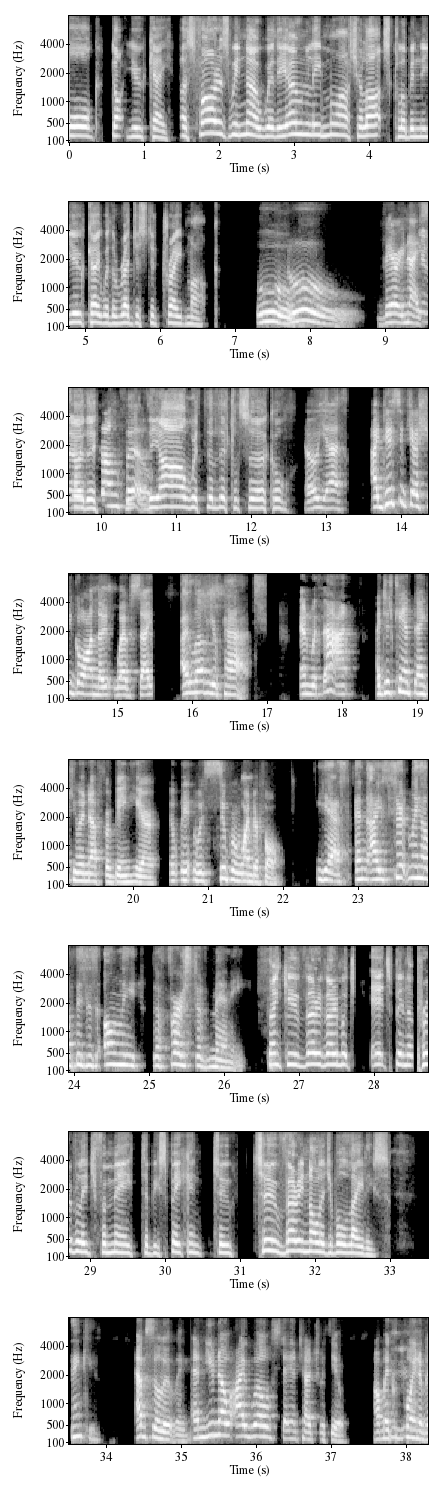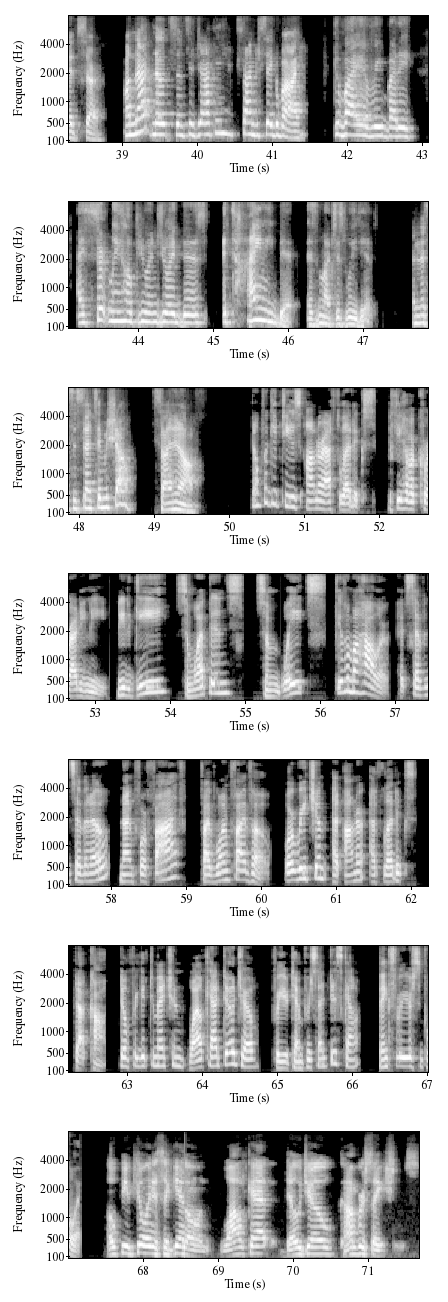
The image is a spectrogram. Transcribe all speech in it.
gungfu.org.uk. As far as we know, we're the only martial arts club in the UK with a registered trademark. Ooh, Ooh. very nice. You So know, it's the- Kung Fu. The, the R with the little circle. oh, yes. I do suggest you go on the website. I love your patch. And with that, I just can't thank you enough for being here. It, it was super wonderful. Yes. And I certainly hope this is only the first of many. Thank you very, very much. It's been a privilege for me to be speaking to two very knowledgeable ladies. Thank you. Absolutely. And you know, I will stay in touch with you. I'll make a point of it, sir. On that note, Sensei Jackie, it's time to say goodbye. Goodbye, everybody. I certainly hope you enjoyed this a tiny bit as much as we did. And this is Sensei Michelle signing off. Don't forget to use Honor Athletics if you have a karate need. Need a gi, some weapons, some weights? Give them a holler at 770-945-5150 or reach them at honorathletics.com. Don't forget to mention Wildcat Dojo for your 10% discount. Thanks for your support. Hope you join us again on Wildcat Dojo Conversations.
